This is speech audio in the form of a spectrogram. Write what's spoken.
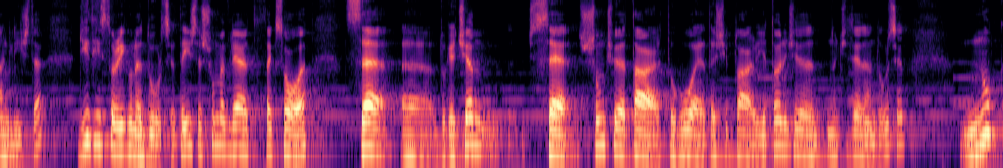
anglishte gjithë historikun e Durrësit. Dhe ishte shumë e vlerë të theksohet se duke qenë se shumë qytetarë të huaj dhe shqiptarë jetojnë në qytetin në qytetin e Durrësit, nuk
